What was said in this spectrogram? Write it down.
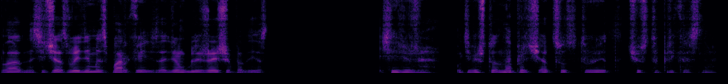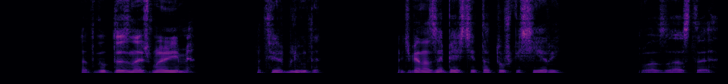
Ладно, сейчас выйдем из парка и зайдем в ближайший подъезд. Сережа, у тебя что, напрочь отсутствует чувство прекрасного? Откуда ты знаешь мое имя? От верблюда. У тебя на запястье татушка серый. Глазастая.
